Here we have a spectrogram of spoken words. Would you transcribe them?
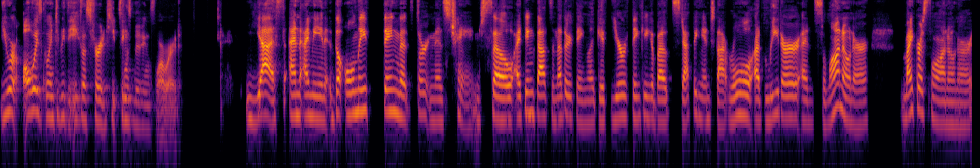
you are always going to be the ecosphere to keep things moving forward. Yes. And I mean, the only thing that's certain is change. So I think mm-hmm. that's another thing. Like if you're thinking about stepping into that role of leader and salon owner, micro salon owner,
